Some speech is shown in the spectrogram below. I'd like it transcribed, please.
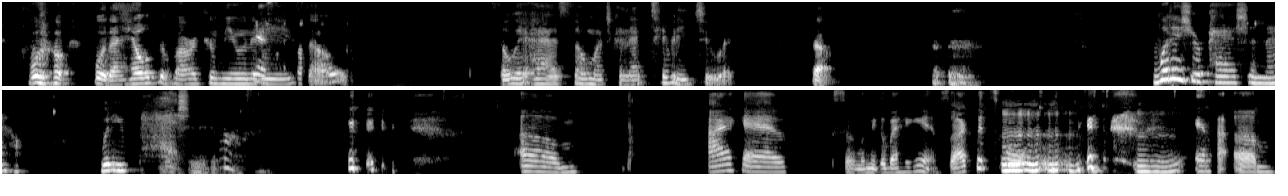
for, for the health of our community. Yes. So, so it has so much connectivity to it. So, what is your passion now? What are you passionate about? um, I have. So let me go back again. So I quit school, mm-hmm. and I, um,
